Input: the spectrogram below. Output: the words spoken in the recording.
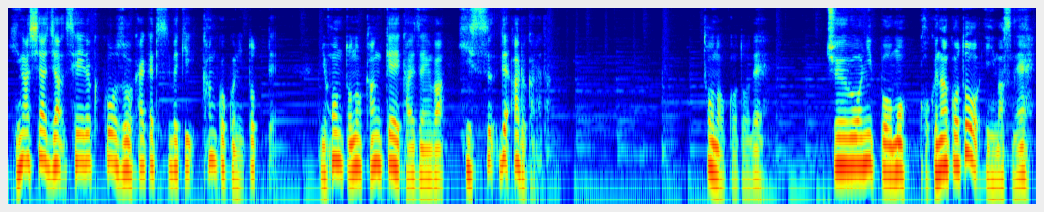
東アジア勢力構図を解決すべき韓国にとって、日本との関係改善は必須であるからだ。とのことで、中央日報も酷なことを言いますね。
